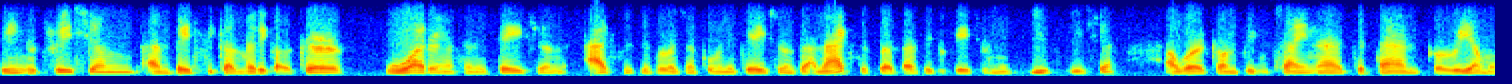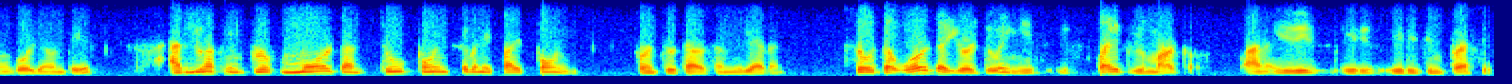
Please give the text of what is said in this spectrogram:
in nutrition and basic medical care, water and sanitation, access to information communications, and access to advanced education in East Asia. And we're counting China, Japan, Korea, Mongolia on this. And you have improved more than 2.75 points from 2011. So the work that you're doing is, is quite remarkable, and it is it is it is impressive.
